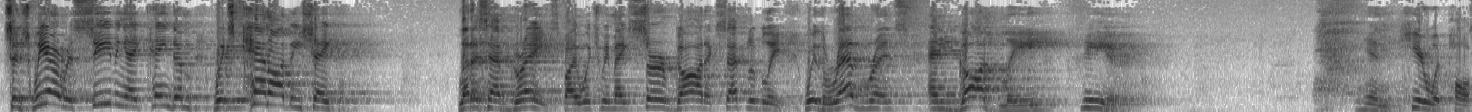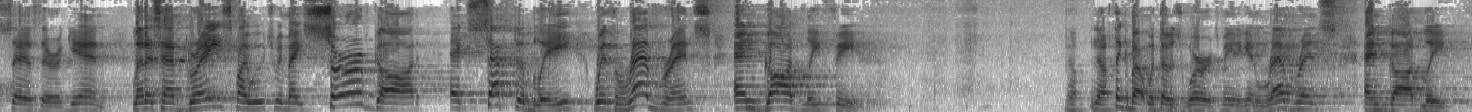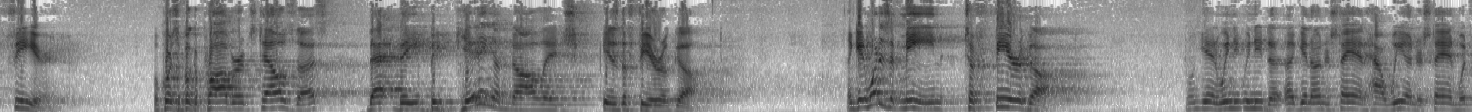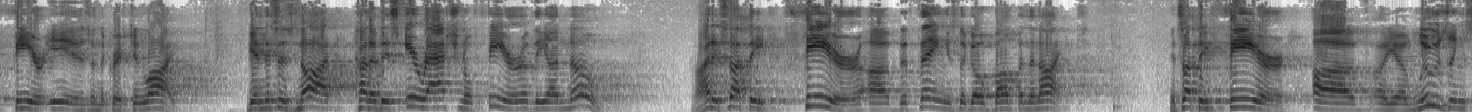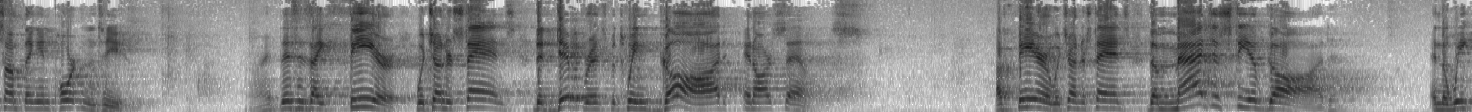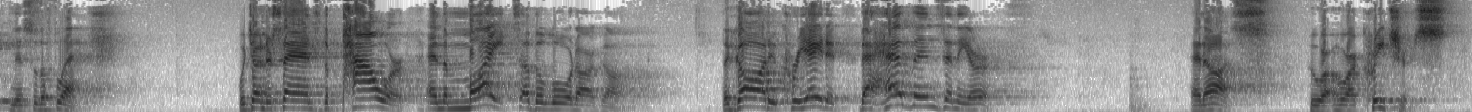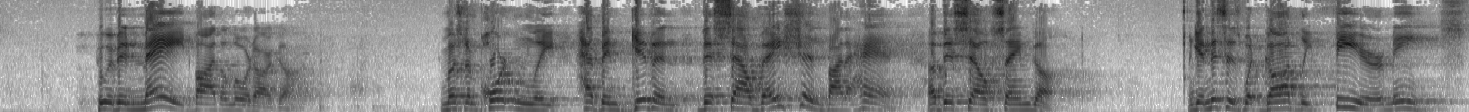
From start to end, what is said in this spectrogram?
since we are receiving a kingdom which cannot be shaken, let us have grace by which we may serve God acceptably with reverence and godly fear. And hear what Paul says there again. Let us have grace by which we may serve God acceptably with reverence and godly fear. Now, now, think about what those words mean again reverence and godly fear. Of course, the book of Proverbs tells us that the beginning of knowledge is the fear of God. Again, what does it mean to fear God? Well, again, we need, we need to again understand how we understand what fear is in the Christian life. Again, this is not kind of this irrational fear of the unknown. Right? It's not the fear of the things that go bump in the night. It's not the fear of uh, you know, losing something important to you. Right? This is a fear which understands the difference between God and ourselves. A fear which understands the majesty of God and the weakness of the flesh which understands the power and the might of the Lord our God, the God who created the heavens and the earth, and us who are, who are creatures who have been made by the Lord our God. Most importantly, have been given this salvation by the hand of this self same God. Again, this is what godly fear means.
